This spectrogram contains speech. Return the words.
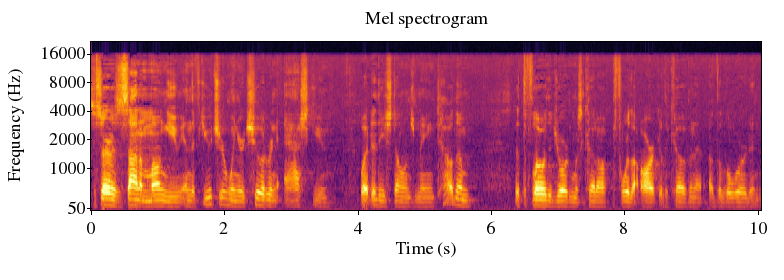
to serve as a sign among you. In the future, when your children ask you, What do these stones mean? Tell them that the flow of the Jordan was cut off before the ark of the covenant of the Lord, and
